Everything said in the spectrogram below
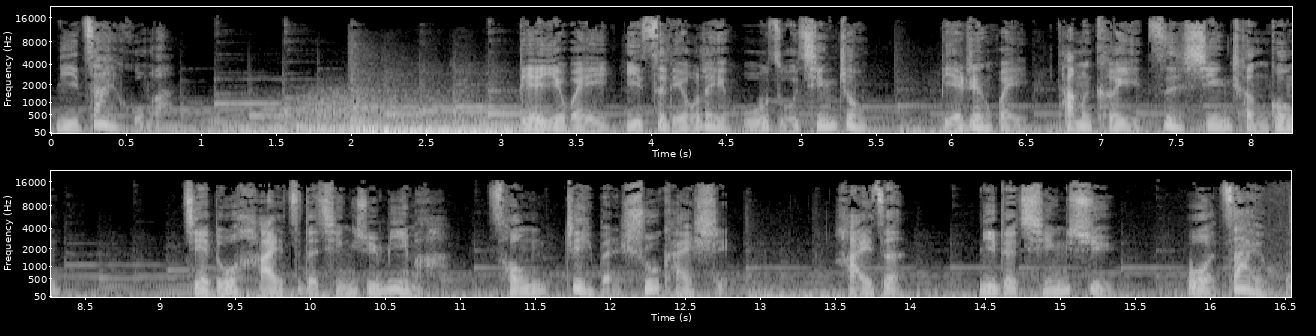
你在乎吗？别以为一次流泪无足轻重，别认为他们可以自行成功。解读孩子的情绪密码，从这本书开始。孩子，你的情绪，我在乎。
